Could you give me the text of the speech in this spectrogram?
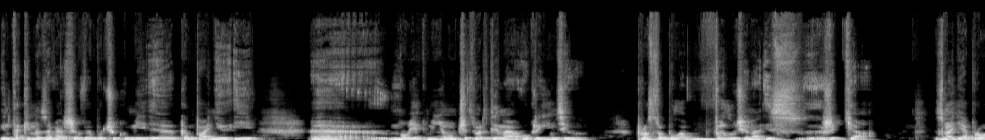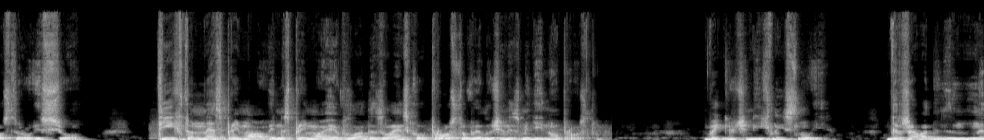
він так і не завершив виборчу е, кампанію, і, е, ну, як мінімум, четвертина українців просто була вилучена із життя, з медіапростору, із всього. Ті, хто не сприймав і не сприймає влади Зеленського, просто вилучені з медійного простору. Виключені, їх не існує. Держава не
